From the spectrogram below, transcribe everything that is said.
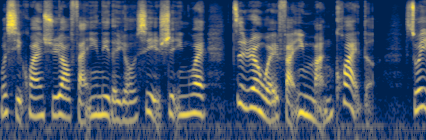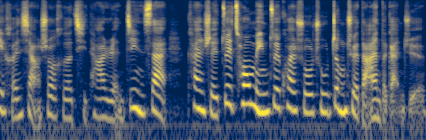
我喜欢需要反应力的游戏，是因为自认为反应蛮快的，所以很享受和其他人竞赛，看谁最聪明、最快说出正确答案的感觉。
